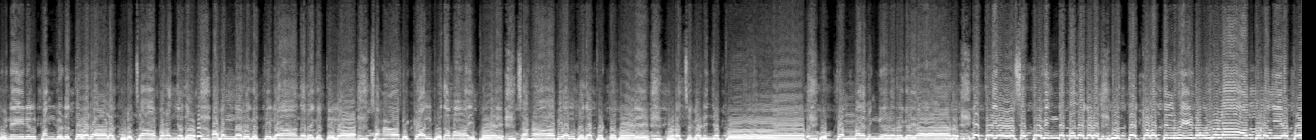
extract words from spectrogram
ഹുനൈനിൽ പങ്കെടുത്ത ഒരാളെ കുറിച്ചാ പറഞ്ഞത്. അവൻ നരകത്തിലാ നരകത്തിലാ. സഹാബിക്ക് അത്ഭുതമായി പോയി സഹാബി അത്ഭുതപ്പെട്ടു പോയി. കുറച്ചു കഴിഞ്ഞപ്പോ യുദ്ധം അരങ്ങേറുകയാണ്. എത്രയോ ശത്രുവിന്റെ തലകൾ യുദ്ധക്കളത്തിൽ വീണ് ഉരുളാൻ തുടങ്ങിയപ്പോ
